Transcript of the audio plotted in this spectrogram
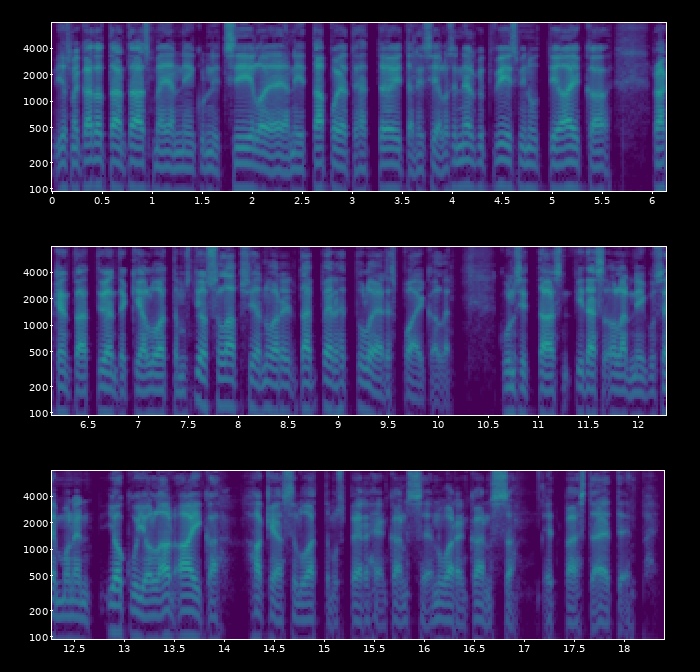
jos me katsotaan taas meidän niin kuin niitä siiloja ja niitä tapoja tehdä töitä, niin siellä on se 45 minuuttia aikaa rakentaa työntekijän luottamusta, jos lapsi ja nuori tai perhe tulee edes paikalle. Kun sitten taas pitäisi olla niin kuin semmoinen joku, jolla on aika hakea se luottamus perheen kanssa ja nuoren kanssa, että päästään eteenpäin.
